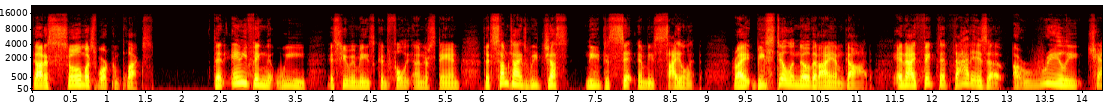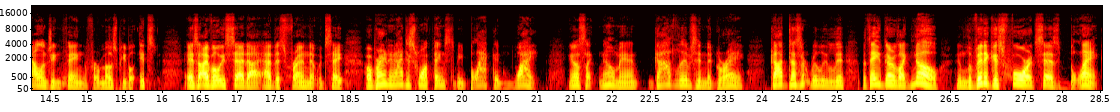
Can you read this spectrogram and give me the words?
God is so much more complex than anything that we as human beings can fully understand. That sometimes we just need to sit and be silent, right? Be still and know that I am God. And I think that that is a, a really challenging thing for most people. It's as I've always said, I had this friend that would say, "Well, Brandon, I just want things to be black and white." You know, it's like, no, man, God lives in the gray. God doesn't really live, but they they're like, no. In Leviticus four, it says blank.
